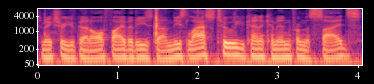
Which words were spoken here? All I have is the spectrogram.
to make sure you've got all five of these done. These last two, you kind of come in from the sides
